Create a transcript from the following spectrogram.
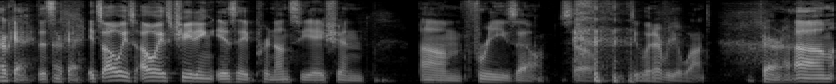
Okay. This okay. It's always always cheating is a pronunciation um, free zone. So do whatever you want. Fair enough. Um,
